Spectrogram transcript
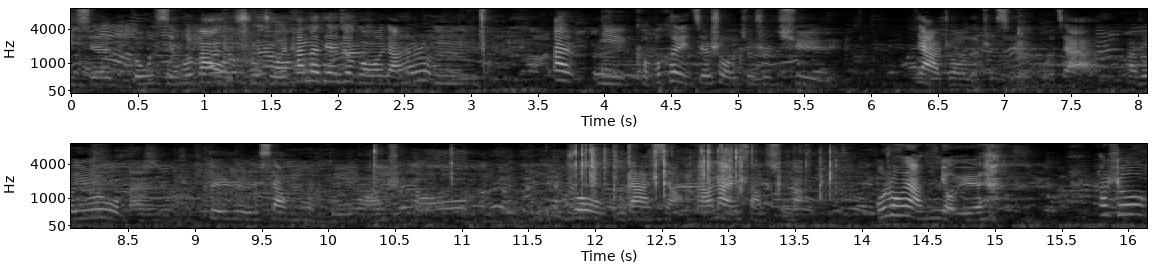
一些东西，会帮我出主意。他那天就跟我讲，他说嗯，那你可不可以接受就是去。亚洲的这些国家，他说，因为我们对日的项目很多啊什么。我说我不大想，他说那你想去哪？我说我想去纽约。他说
